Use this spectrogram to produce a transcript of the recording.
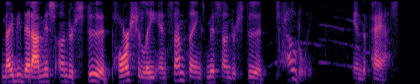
maybe that I misunderstood partially and some things misunderstood totally in the past.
